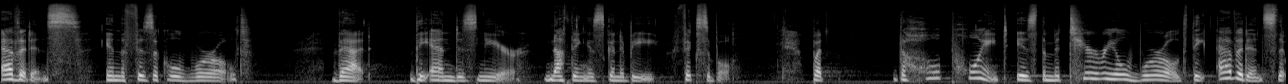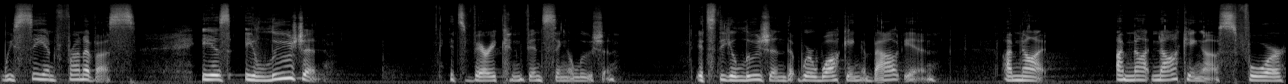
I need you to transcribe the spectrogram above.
evidence in the physical world that the end is near, nothing is going to be fixable. But the whole point is the material world, the evidence that we see in front of us, is illusion. It's very convincing illusion. It's the illusion that we're walking about in. I'm not, I'm not knocking us for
